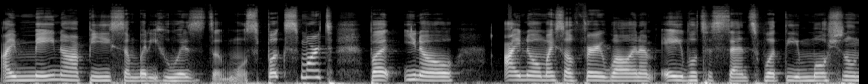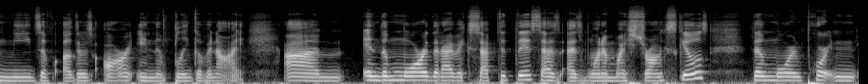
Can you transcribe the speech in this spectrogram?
I may not be somebody who is the most book smart, but you know, I know myself very well and I'm able to sense what the emotional needs of others are in the blink of an eye. Um, and the more that I've accepted this as, as one of my strong skills, the more important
